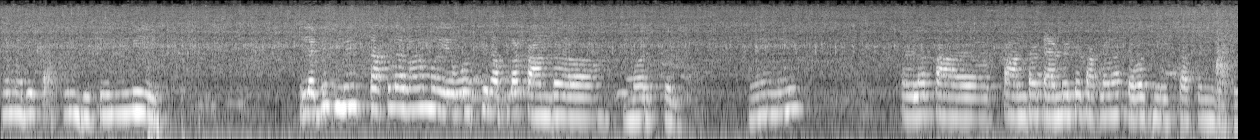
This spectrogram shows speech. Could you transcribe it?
त्याच्यामध्ये टाकून घेते मीठ लगेच मीठ टाकलं ना मग व्यवस्थित आपला कांदा मरतो म्हणून मी पहिला का कांदा टॅमॅटो टाकला ना तेव्हाच मीठ टाकून घेते.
